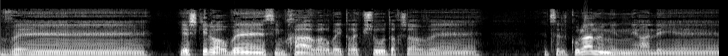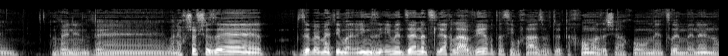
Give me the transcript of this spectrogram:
ו... יש כאילו הרבה שמחה והרבה התרגשות עכשיו אה, אצל כולנו נראה לי, אה, ו, ו, ואני חושב שזה זה באמת, אם, אם, אם את זה נצליח להעביר, את השמחה הזאת ואת החום הזה שאנחנו מייצרים בינינו,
